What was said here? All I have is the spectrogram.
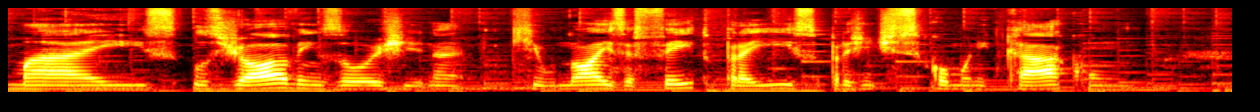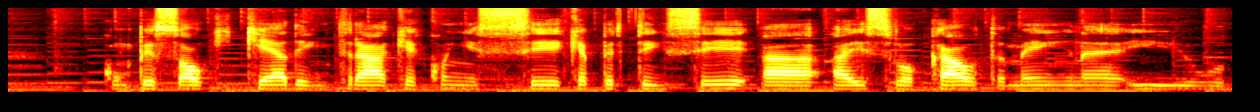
mas os jovens hoje, né, que o nós é feito para isso, para a gente se comunicar com, com o pessoal que quer adentrar, quer conhecer, quer pertencer a, a esse local também, né, e o,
